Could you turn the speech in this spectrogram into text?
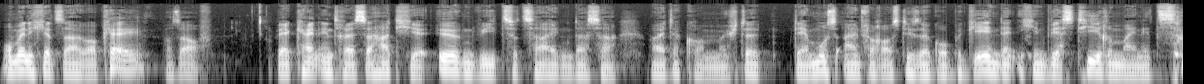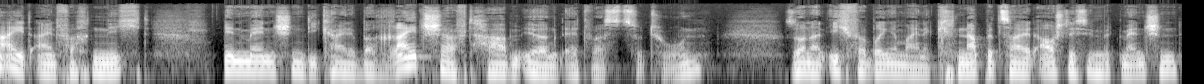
Und wenn ich jetzt sage, okay, pass auf, Wer kein Interesse hat, hier irgendwie zu zeigen, dass er weiterkommen möchte, der muss einfach aus dieser Gruppe gehen, denn ich investiere meine Zeit einfach nicht in Menschen, die keine Bereitschaft haben, irgendetwas zu tun, sondern ich verbringe meine knappe Zeit ausschließlich mit Menschen,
